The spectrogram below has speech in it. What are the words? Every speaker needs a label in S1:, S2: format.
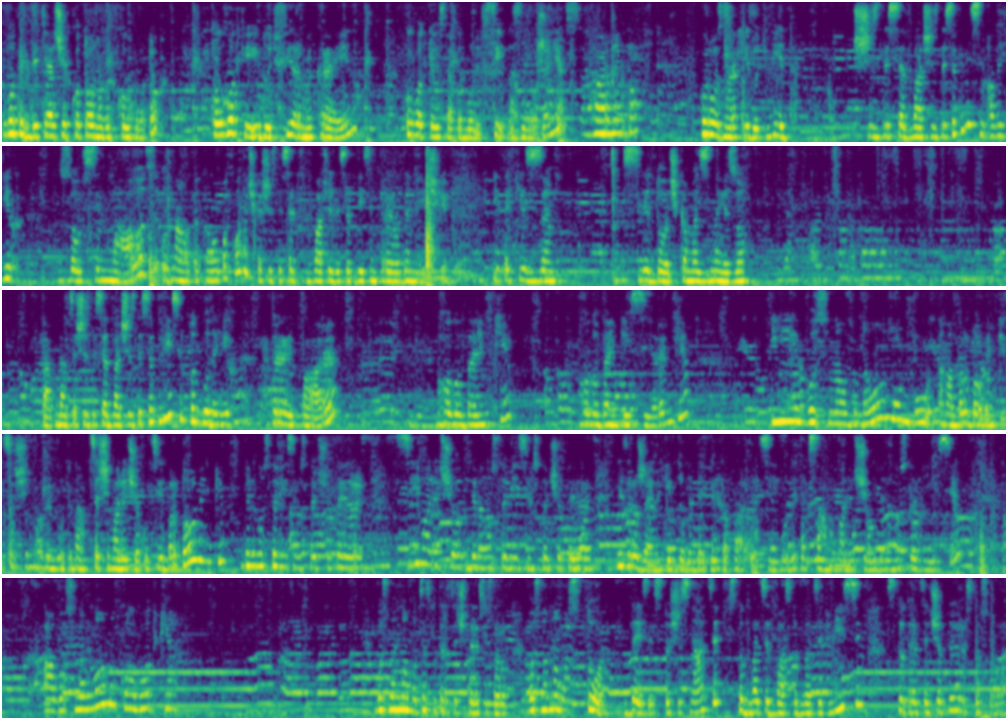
S1: Лотик дитячих котонових колготок. Колготки йдуть фірми Крейн. Колготки ось так от будуть всі зложені гарненько. По розмірах йдуть від 62-68, але їх зовсім мало. Це одна така упаковочка 62-68 три одинички. І такі з слідочками знизу. Так, да, це 62-68. Тут буде їх три пари. Голубенькі, голубенькі сіренькі. І в основному бу... ага, бордовенькі. Це ще можуть бути, да, це ще малючок. Ці бордовенькі 98 104. Ці малючок 98 104. І з рожевеньких буде декілька пар. Оці буде так само малючок 98. А в основному колготки. В основному це 134 140. В основному 110 116, 122 128, 134 140.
